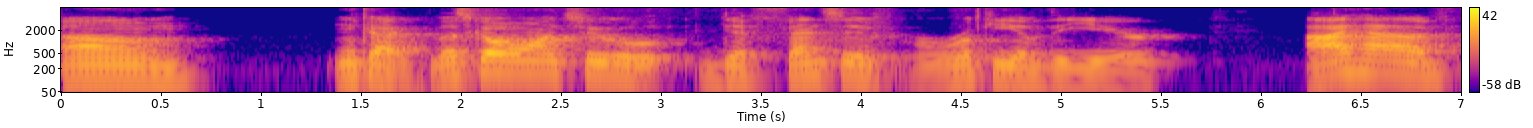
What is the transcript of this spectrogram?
Um okay, let's go on to defensive rookie of the year. I have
